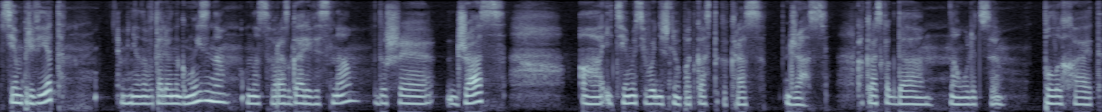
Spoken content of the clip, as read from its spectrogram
Всем привет! Меня зовут Алена Гмызина. У нас в разгаре весна, в душе джаз. А, и тема сегодняшнего подкаста как раз джаз. Как раз когда на улице полыхает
